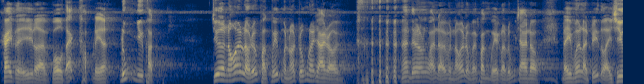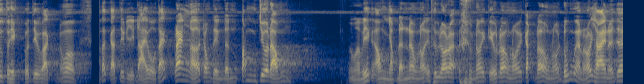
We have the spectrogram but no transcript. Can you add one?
khai thị là Bồ Tát thập địa đúng như thật chưa nói là Đức Phật biết mình nói trúng, nói sai rồi. Chứ không phải đợi mình nói rồi phải phân biệt là đúng sai đâu. Đây mới là trí tuệ siêu tuyệt của chư Phật, đúng không? Tất cả chư vị đại Bồ Tát đang ở trong thiền định, tâm chưa động mà biết ông nhập định đó ông nói thứ đó đó ông nói kiểu đó ông nói cách đó ông nói đúng là nói sai nữa chứ.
